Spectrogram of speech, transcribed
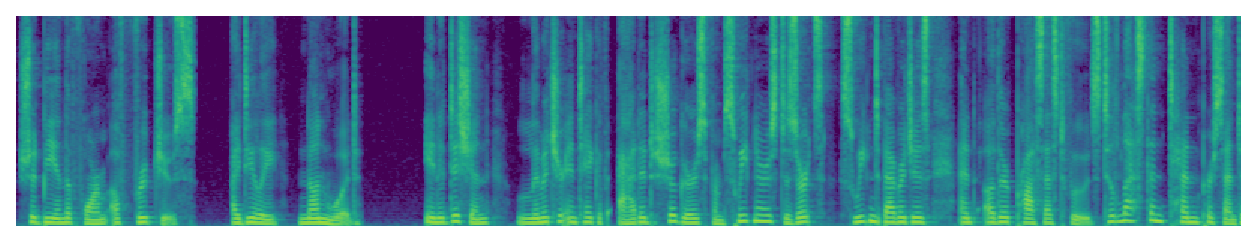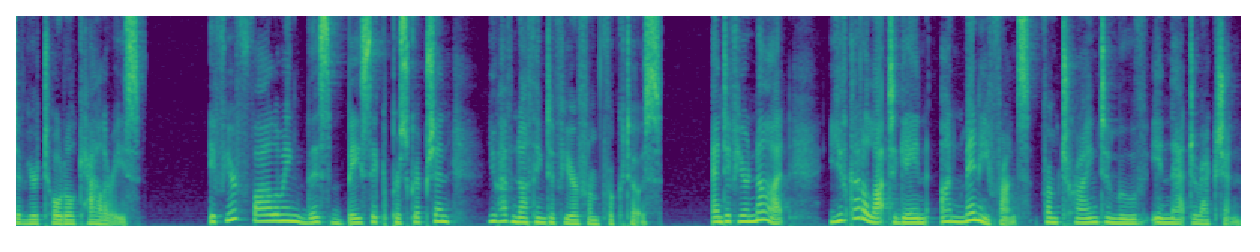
should be in the form of fruit juice. Ideally, none would. In addition, limit your intake of added sugars from sweeteners, desserts, sweetened beverages, and other processed foods to less than 10% of your total calories. If you're following this basic prescription, you have nothing to fear from fructose. And if you're not, you've got a lot to gain on many fronts from trying to move in that direction.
